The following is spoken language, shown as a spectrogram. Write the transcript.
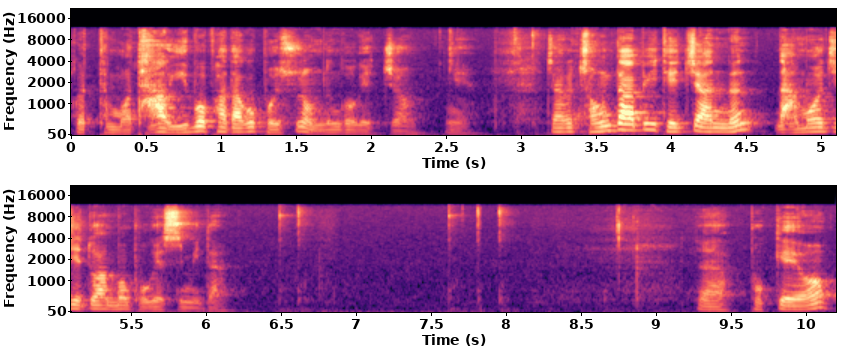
그뭐다 위법하다고 볼 수는 없는 거겠죠. 예. 자, 그 정답이 되지 않는 나머지도 한번 보겠습니다. 자, 볼게요.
